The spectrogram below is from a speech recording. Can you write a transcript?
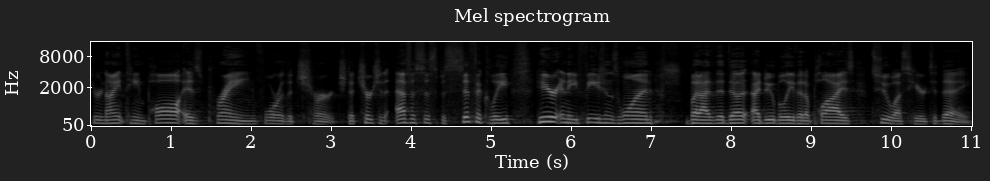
through 19, Paul is praying for the church, the church in Ephesus specifically, here in Ephesians 1, but I, I do believe it applies to us here today.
